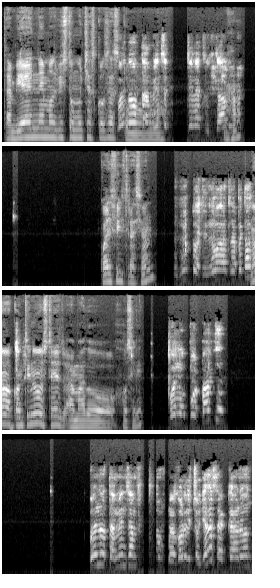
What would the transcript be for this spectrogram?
También hemos visto muchas cosas Bueno, como... también se tiene filtrado. Ajá. ¿Cuál filtración? Continúa, repita. No, continúa usted, amado José. Bueno, por parte. Bueno, también se han, mejor dicho, ya sacaron.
